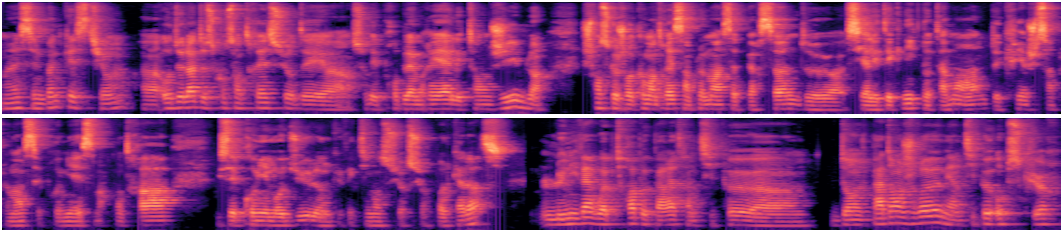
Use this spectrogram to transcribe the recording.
Ouais, c'est une bonne question. Euh, au-delà de se concentrer sur des euh, sur des problèmes réels et tangibles, je pense que je recommanderais simplement à cette personne de, si elle est technique notamment, hein, d'écrire juste simplement ses premiers smart contracts ses premiers modules, donc effectivement sur sur Polkadot. L'univers Web 3 peut paraître un petit peu pas dangereux, mais un petit peu obscur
